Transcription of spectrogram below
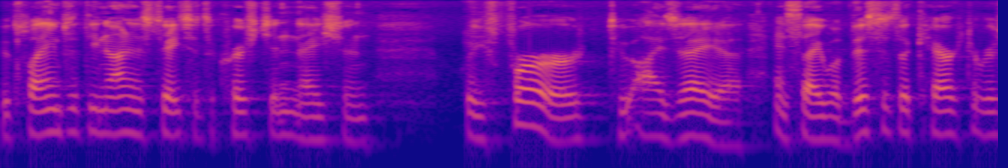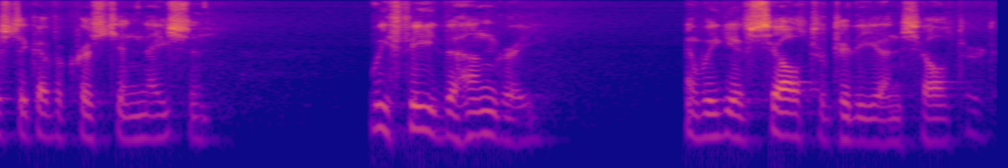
who claims that the United States is a Christian nation refer to Isaiah and say, well, this is a characteristic of a Christian nation. We feed the hungry and we give shelter to the unsheltered.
